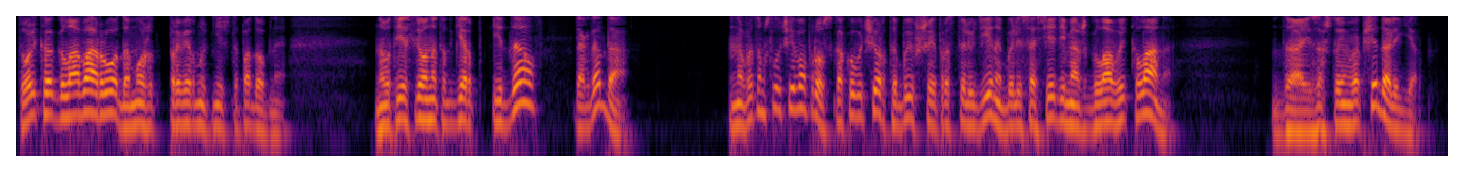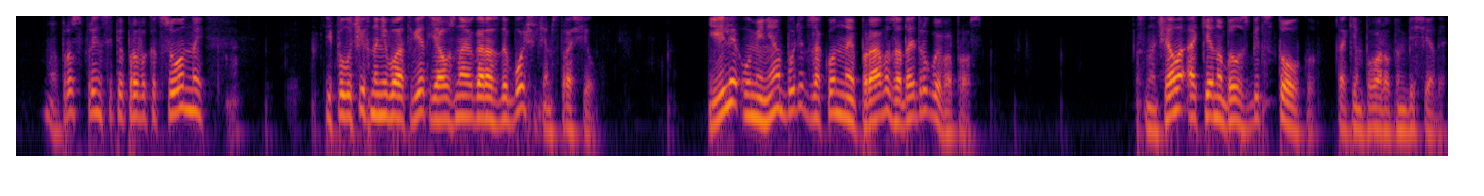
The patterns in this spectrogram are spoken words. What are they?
Только глава рода может провернуть нечто подобное. Но вот если он этот герб и дал, тогда да. Но в этом случае вопрос, какого черта бывшие простолюдины были соседями аж главы клана? Да, и за что им вообще дали герб? Вопрос, в принципе, провокационный, и, получив на него ответ, я узнаю гораздо больше, чем спросил. Или у меня будет законное право задать другой вопрос. Сначала Акену был сбит с толку таким поворотом беседы.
